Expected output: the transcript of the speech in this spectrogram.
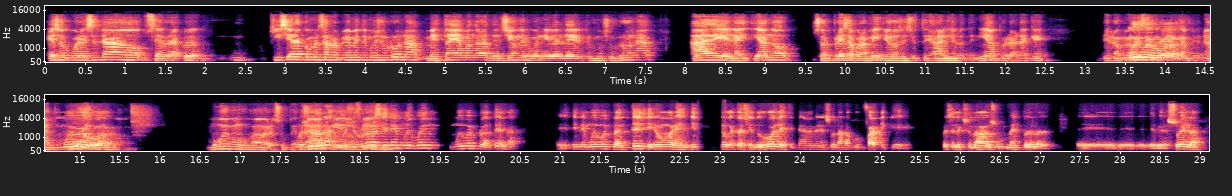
eso por ese lado, Quisiera conversar rápidamente Musurruna. Me está llamando la atención el buen nivel de Musurruna. Ade, el haitiano, sorpresa para mí. Yo no sé si usted alguien lo tenía, pero la verdad que de los mejores del campeonato. Muy, buen jugador. Muy buen jugador, súper rápido. Tiene muy buen, muy buen plantel. ¿ah? Eh, tiene muy buen plantel. Tiene un argentino que está haciendo goles. Tiene al venezolano Cufati, que fue seleccionado en su momento de, eh, de, Venezuela.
